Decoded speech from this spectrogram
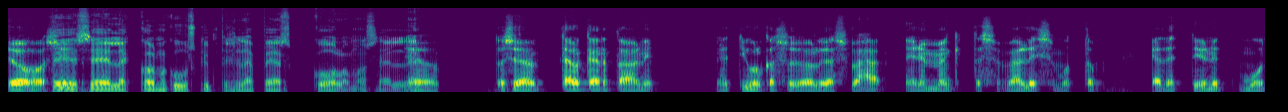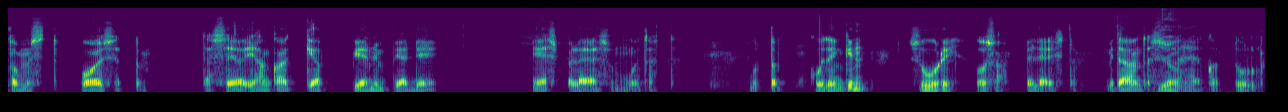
Joo, PClle, 360 ja PS3. joo. Tosiaan tällä kertaa niin näitä julkaisuja oli tässä vähän enemmänkin tässä välissä, mutta jätettiin nyt muutama sitten pois, että tässä ei ole ihan kaikkia pienimpiä DS-pelejä sun muita. Että, mutta kuitenkin suuri osa peleistä, mitä on tässä lähiaikoina tullut.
